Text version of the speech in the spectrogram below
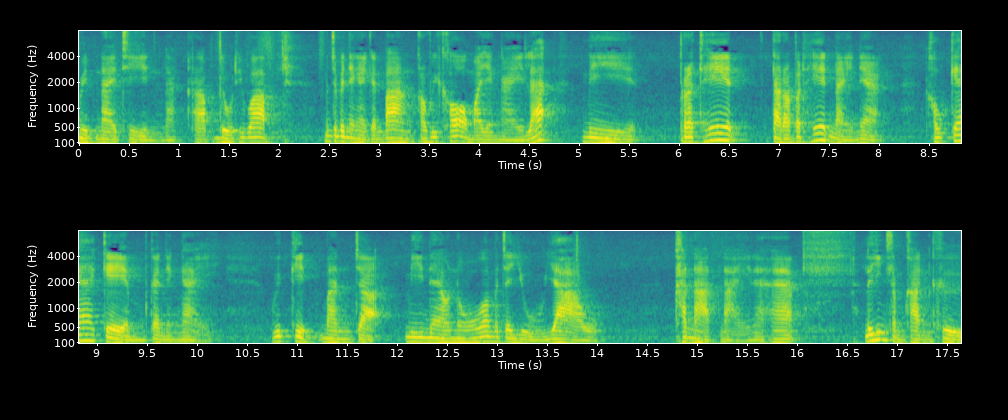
วิด -19 นะครับ ดูที่ว่ามันจะเป็นยังไงกันบ้างเขาวิเคราะห์ออกมายังไง และมีประเทศแต่ละประเทศไหนเนี่ย เขาแก้เกมกันยังไง วิกฤตมันจะมีแนวโน้มว่ามันจะอยู่ยาวขนาดไหนนะฮะ และยิ่งสำคัญคือ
